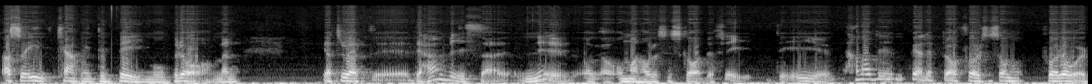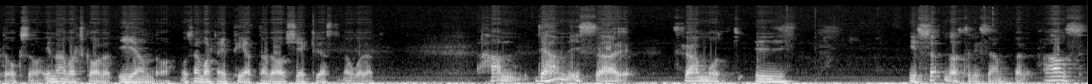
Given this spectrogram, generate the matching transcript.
alltså in, kanske inte Beijmo bra, men jag tror att eh, det han visar nu, om man håller sig skadefri, det är ju, han hade en väldigt bra försäsong förra året också, innan han var skadad igen då. Och sen var han ju petad av Tjeck resten av året. Han, det han visar framåt i, i söndags till exempel, hans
